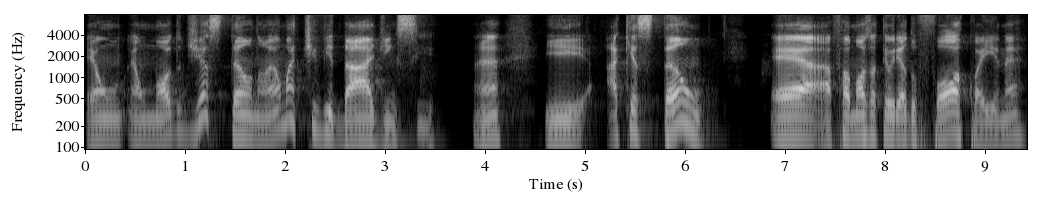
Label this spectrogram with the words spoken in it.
É um, é um modo de gestão, não é uma atividade em si. Né? E a questão é a famosa teoria do foco aí, né?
